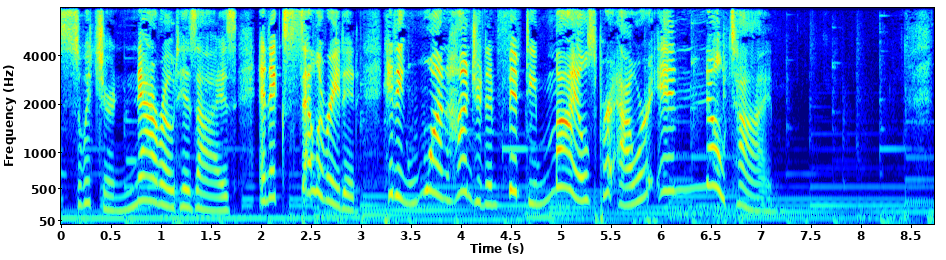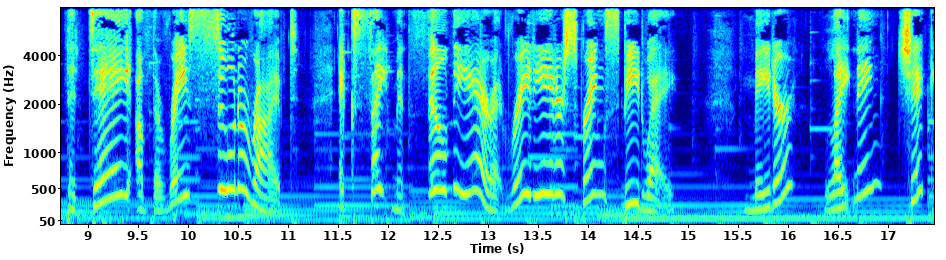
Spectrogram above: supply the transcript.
Switcher narrowed his eyes and accelerated, hitting 150 miles per hour in no time. The day of the race soon arrived. Excitement filled the air at Radiator Springs Speedway. Mater, Lightning, Chick,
